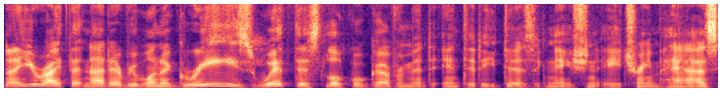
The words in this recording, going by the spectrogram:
Now, you're right that not everyone agrees with this local government entity designation Atrium has.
